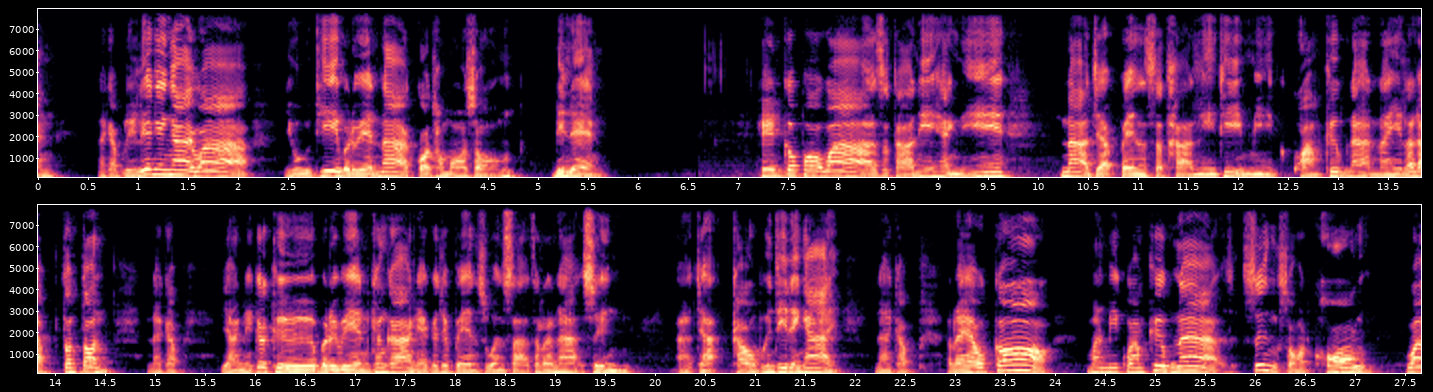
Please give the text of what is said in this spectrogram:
งนะครับหรือเรียกง่าย ๆว่าอยู่ที่บริเวณหน้ากทม 2 ดินแดง เหตุก็เพราะว่าสถานีแห่งนี้น่าจะเป็นสถานีที่มีความคืบหน้าในระดับต้นๆนะครับ อย่างนี้ก็คือบริเวณข้างๆเนี่ยก็จะเป็นสวนสาธารณะซึ่งอาจจะเข้าพื้นที่ได้ง่ายนะครับ แล้วก็มันมีความคืบหน้าซึ่งสอดคล้องว่า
